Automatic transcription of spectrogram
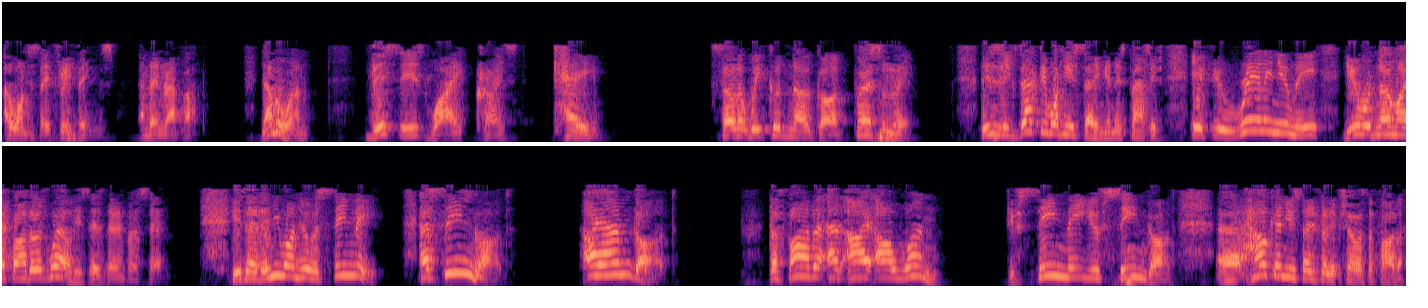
I want to say three things and then wrap up. Number one, this is why Christ came. So that we could know God personally. This is exactly what he's saying in this passage. If you really knew me, you would know my Father as well, he says there in verse 7. He says, anyone who has seen me has seen God. I am God. The Father and I are one. If you've seen me, you've seen God. Uh, how can you say, Philip, show us the Father?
